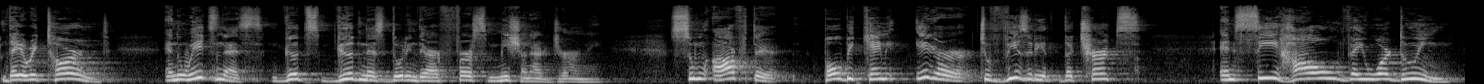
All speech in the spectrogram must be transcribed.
they returned and witnessed God's goodness during their first missionary journey. Soon after, Paul became eager to visit the church and see how they were doing.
